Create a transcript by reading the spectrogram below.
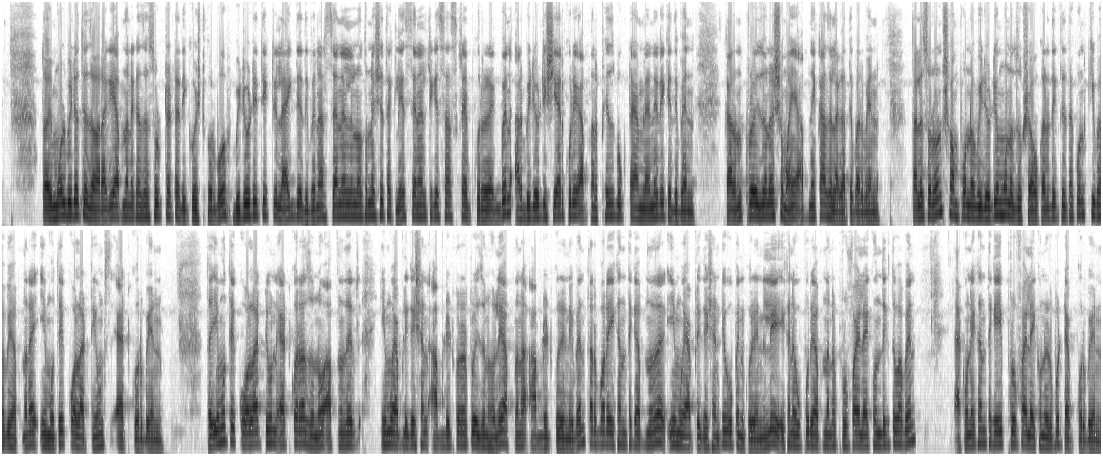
তো এই মূল ভিডিওতে যাওয়ার আগে আপনার কাছে ছোট্ট একটা রিকোয়েস্ট করব। ভিডিওটিতে একটি লাইক দিয়ে দেবেন। আর চ্যানেলে নতুন এসে থাকলে চ্যানেলটিকে সাবস্ক্রাইব করে রাখবেন আর ভিডিওটি শেয়ার করে আপনার ফেসবুক টাইমলাইনে রেখে দেবেন। কারণ প্রয়োজনের সময় আপনি কাজে লাগাতে পারবেন। তাহলে চলুন সম্পূর্ণ ভিডিওটি মনোযোগ সহকারে দেখতে থাকুন, কীভাবে আপনারা এমতে কলার টিউনস অ্যাড করবেন। তো ইমোতে কলার টিউন অ্যাড করার জন্য আপনাদের ইমো অ্যাপ্লিকেশন আপডেট করার প্রয়োজন হলে আপনারা আপডেট করে নেবেন। তারপরে এখান থেকে আপনারা ইমো অ্যাপ্লিকেশানটি ওপেন করে নিলে এখানে উপরে আপনারা প্রোফাইল আইকন দেখতে পাবেন। এখন এখান থেকে এই প্রোফাইল আইকনের উপর ট্যাপ করবেন।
